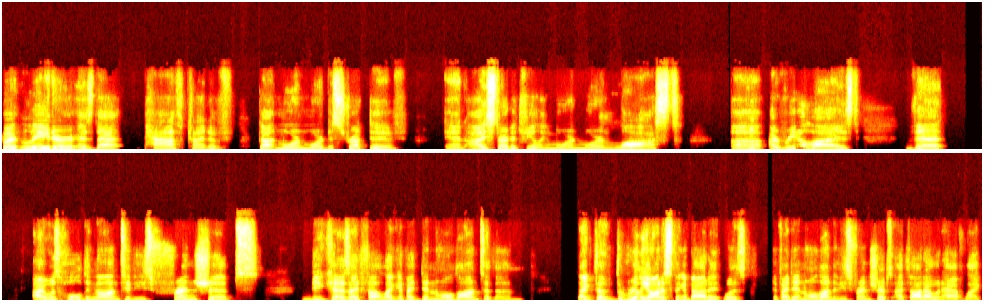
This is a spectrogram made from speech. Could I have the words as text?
but later, as that path kind of got more and more destructive, and I started feeling more and more lost, uh, I realized that I was holding on to these friendships because I felt like if I didn't hold on to them, like the the really honest thing about it was if I didn't hold on to these friendships, I thought I would have like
